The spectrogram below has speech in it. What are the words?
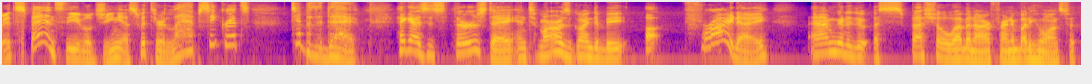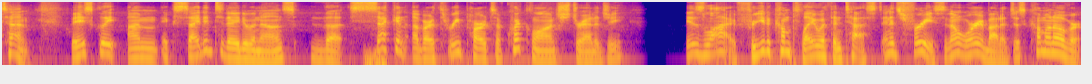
it's Spence, the evil genius, with your lab secrets. Tip of the day. Hey guys, it's Thursday, and tomorrow is going to be uh, Friday, and I'm going to do a special webinar for anybody who wants to attend. Basically, I'm excited today to announce the second of our three parts of Quick Launch strategy is live for you to come play with and test. And it's free, so don't worry about it. Just come on over.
